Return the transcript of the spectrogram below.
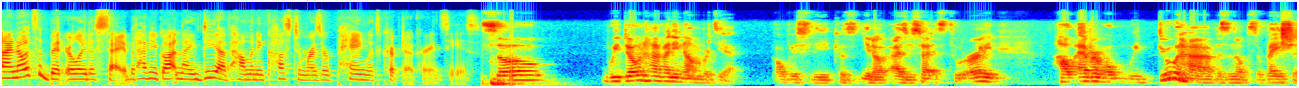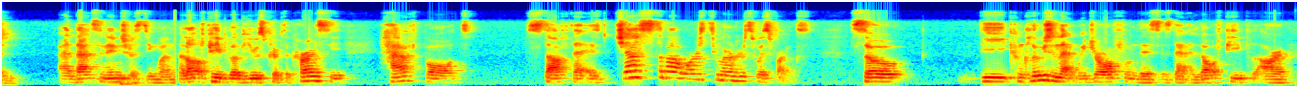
And I know it's a bit early to say, but have you got an idea of how many customers are paying with cryptocurrencies? So we don't have any numbers yet, obviously, because you know, as you said, it's too early. However, what we do have is an observation, and that's an interesting one. A lot of people who have used cryptocurrency have bought stuff that is just about worth 200 Swiss francs. So the conclusion that we draw from this is that a lot of people are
